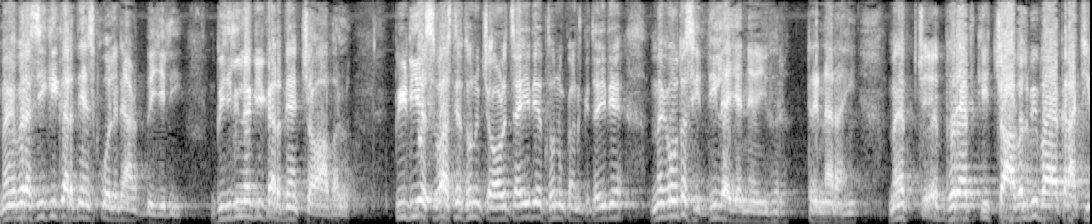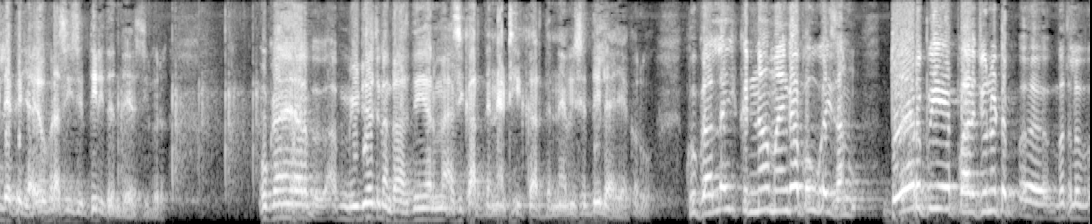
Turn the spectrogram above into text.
ਮੈਂ ਕਿਹਾ ਫਿਰ ਅਸੀਂ ਕੀ ਕਰਦੇ ਹਾਂ ਇਸ ਕੋਲੇ ਨਾਲ? ਬਿਜਲੀ। ਬਿਜਲੀ ਨਾਲ ਕੀ ਕਰਦੇ ਹਾਂ? ਚਾਵਲ। ਪੀਡੀਐਸ ਵਾਸਤੇ ਤੁਹਾਨੂੰ ਚੌਲ ਚਾਹੀਦੇ ਆ, ਤੁਹਾਨੂੰ ਕਣਕ ਚਾਹੀਦੀ ਹੈ। ਮੈਂ ਕਿਹਾ ਉਹ ਤਾਂ ਸਿੱਧੀ ਲੈ ਜਾਂਦੇ ਹੋ ਜੀ ਫਿਰ ਟ੍ਰੇਨਾਂ ਰਾਹੀਂ। ਮੈਂ ਕਿਹਾ ਚ- ਫਿਰ ਐਤਕੀ ਚਾਵਲ ਵੀ ਬਾਇਆ ਕਰਾਚੀ ਲੈ ਕੇ ਜਾਇਓ ਫਿਰ ਅਸੀਂ ਸਿੱਧੀ ਨਹੀਂ ਦਿੰਦੇ ਅਸੀਂ ਫਿਰ। ਉਹ ਕਹਿੰਦੇ ਯਾਰ, ਮੀਡੀਆ 'ਚ ਨਾ ਦੱਸਦੇ ਯਾਰ, ਮੈਂ ਅਸੀਂ ਕਰ ਦਿੰਨੇ ਆ ਠੀਕ ਕਰ ਦਿੰਨੇ ਆ ਵੀ ਸਿੱਧੇ ਲੈ ਜਾ ਕਰੋ। ਕੋਈ ਗੱਲ ਹੈ ਜੀ, ਕਿੰਨਾ ਮਹਿੰਗਾ ਪਊਗਾ ਜੀ ਸਾਨੂੰ? 2 ਰੁਪਏ ਪਰ ਯੂਨਿਟ ਮਤਲਬ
